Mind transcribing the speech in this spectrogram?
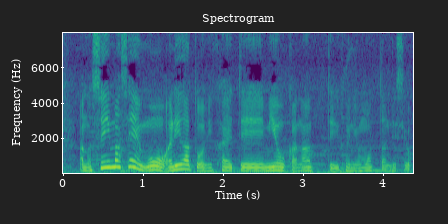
「あのすいません」を「ありがとう」に変えてみようかなっていうふうに思ったんですよ。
